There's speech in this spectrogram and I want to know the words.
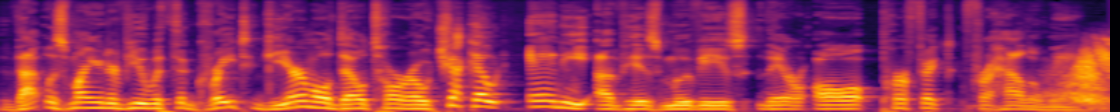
That was my interview with the great Guillermo del Toro. Check out any of his movies, they are all perfect for Halloween.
